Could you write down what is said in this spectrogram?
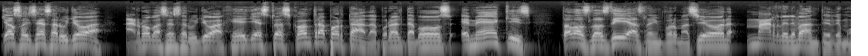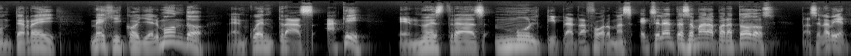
Yo soy César Ulloa, arroba César Ulloa G y esto es Contraportada por Altavoz MX. Todos los días la información más relevante de Monterrey, México y el mundo la encuentras aquí en nuestras multiplataformas. Excelente semana para todos. Pásela bien.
